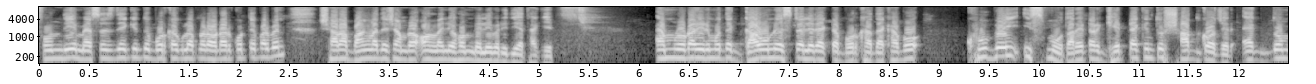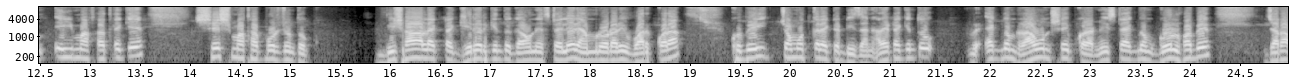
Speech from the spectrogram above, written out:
ফোন দিয়ে মেসেজ দিয়ে কিন্তু বোরখাগুলো আপনারা অর্ডার করতে পারবেন। সারা বাংলাদেশে আমরা অনলাইনে হোম ডেলিভারি দিয়ে থাকি। এমব্রয়ডারির মধ্যে গাউন স্টাইলের একটা বোরখা দেখাবো। খুবই স্মুথ আর এটার ঘেরটা কিন্তু সাত গজের। একদম এই মাথা থেকে শেষ মাথা পর্যন্ত। বিশাল একটা ঘেরের কিন্তু গাউন স্টাইলের এমব্রয়ডারি ওয়ার্ক করা। খুবই চমৎকার একটা ডিজাইন আর এটা কিন্তু একদম রাউন্ড শেপ করা। নিচটা একদম গোল হবে। যারা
